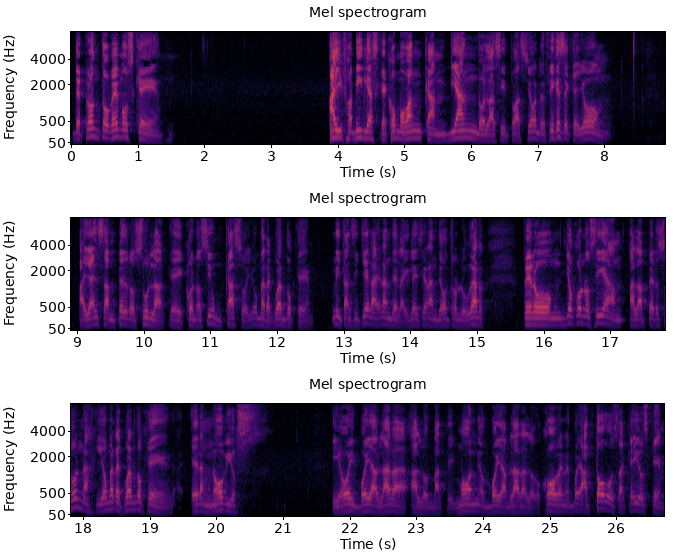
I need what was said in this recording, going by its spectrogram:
de pronto vemos que hay familias que cómo van cambiando las situaciones. Fíjese que yo allá en San Pedro Sula, que conocí un caso, yo me recuerdo que ni tan siquiera eran de la iglesia, eran de otro lugar, pero yo conocía a la persona y yo me recuerdo que eran novios. Y hoy voy a hablar a, los matrimonios, voy a hablar a los jóvenes, voy a todos aquellos que,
